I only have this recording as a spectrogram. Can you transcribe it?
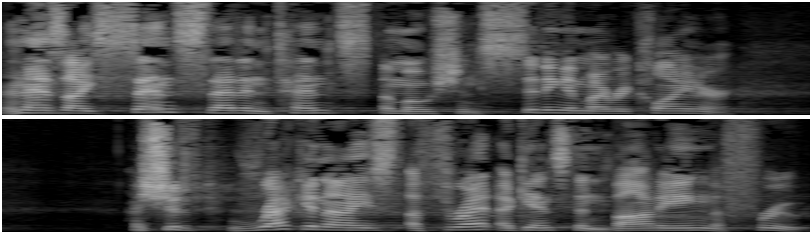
And as I sense that intense emotion sitting in my recliner, I should have recognized a threat against embodying the fruit,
